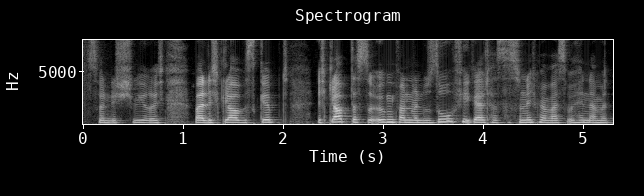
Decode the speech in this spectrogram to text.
das finde ich schwierig, weil ich glaube, es gibt, ich glaube, dass du irgendwann, wenn du so viel Geld hast, dass du nicht mehr weißt, wohin damit,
